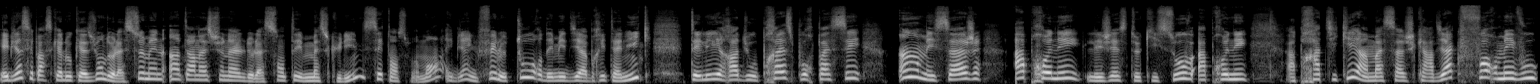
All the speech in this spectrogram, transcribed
eh bien c'est parce qu'à l'occasion de la Semaine internationale de la santé masculine, c'est en ce moment, eh bien il fait le tour des médias britanniques, télé, radio, presse, pour passer un message. Apprenez les gestes qui sauvent, apprenez à pratiquer un massage cardiaque, formez-vous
